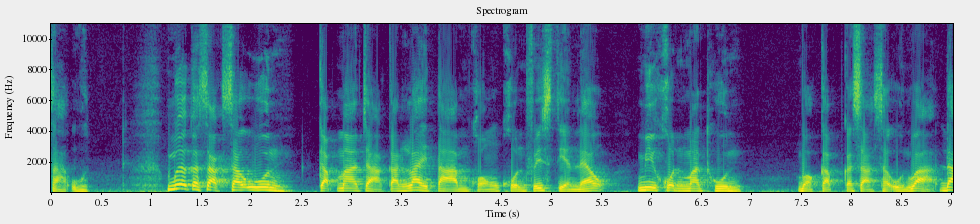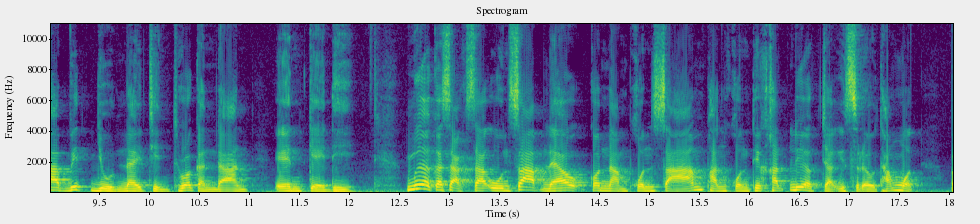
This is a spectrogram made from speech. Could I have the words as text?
ซาอูลเมื่อกษัตริย์ซาอูลกลับมาจากการไล่ตามของคนฟิลิสเตียนแล้ว มีคนมาทูลบอกกับกษัตริย์ซาอูลว่า ดาวิดอยู่ในถิ่นทุรกันดารเอ็นเกดี เมื่อกษัตริย์ซาอูลทราบแล้วก็นำคน 3,000 คนที่คัดเลือกจากอิสราเอลทั้งหมด ไป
